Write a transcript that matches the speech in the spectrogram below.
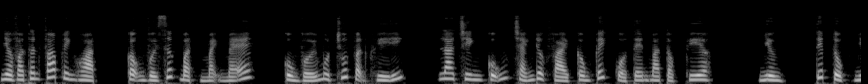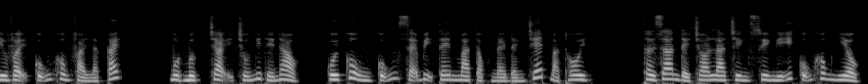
Nhờ vào thân pháp linh hoạt, cộng với sức bật mạnh mẽ, cùng với một chút vận khí, La Trinh cũng tránh được vài công kích của tên ma tộc kia. Nhưng, tiếp tục như vậy cũng không phải là cách. Một mực chạy trốn như thế nào, cuối cùng cũng sẽ bị tên ma tộc này đánh chết mà thôi. Thời gian để cho La Trinh suy nghĩ cũng không nhiều,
